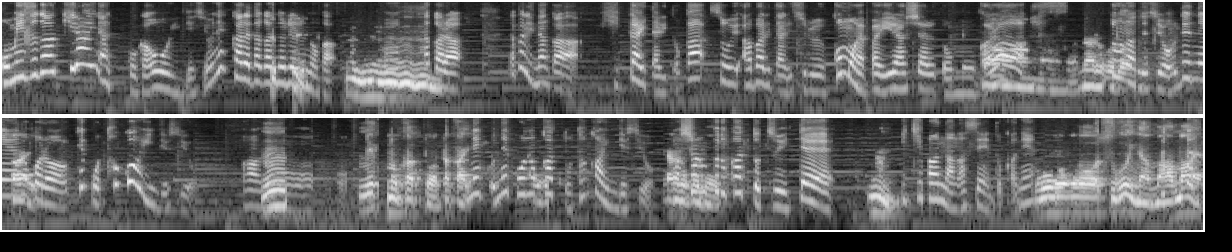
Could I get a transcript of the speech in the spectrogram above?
お水が嫌いな子が多いんですよね、体が濡れるのが。うんうんううんうんん、だから、やっぱりなんか、引っかいたりとか、そういう暴れたりする子もやっぱりいらっしゃると思うから、なるほそうなんど。ですよ。でね、はいだから結構高いんですよ。あの、猫のカットは高い。猫猫のカット高いんですよ。まあ、シャンプーカットついてうん。1万7000円とかね。おお、すごいな。まあまあや。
